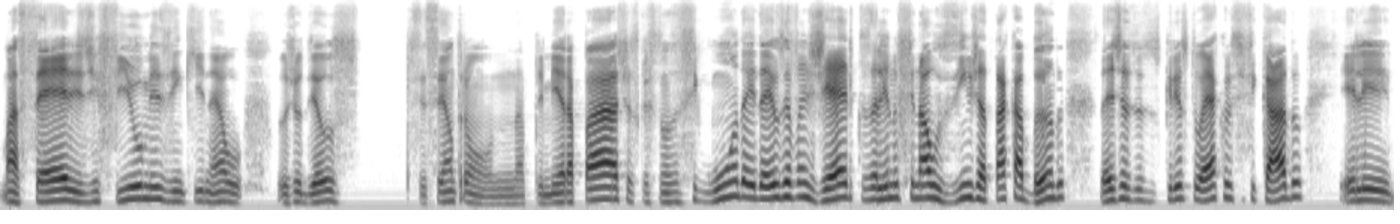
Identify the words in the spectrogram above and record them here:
uma série de filmes em que né, o, os judeus se centram na primeira parte, os cristãos na segunda, e daí os evangélicos ali no finalzinho já está acabando, daí Jesus Cristo é crucificado, ele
